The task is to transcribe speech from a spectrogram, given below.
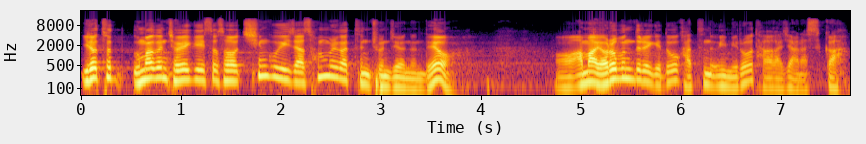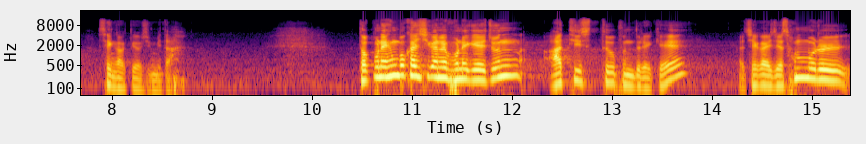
이렇듯 음악은 저에게 있어서 친구이자 선물 같은 존재였는데요. 어, 아마 여러분들에게도 같은 의미로 다가가지 않았을까 생각되어집니다. 덕분에 행복한 시간을 보내게 해준 아티스트 분들에게 제가 이제 선물을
